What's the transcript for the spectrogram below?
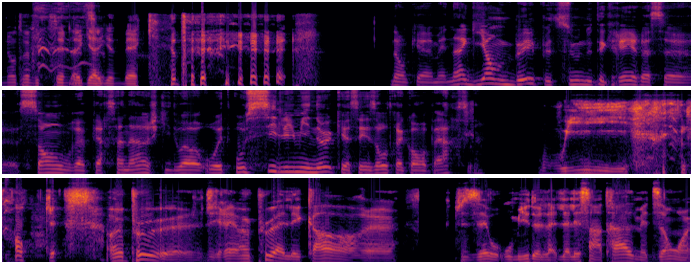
une autre victime de Galgenbeck. Donc euh, maintenant, Guillaume B, peux-tu nous décrire ce sombre personnage qui doit être aussi lumineux que ses autres comparses? Oui, donc un peu, euh, je dirais un peu à l'écart, euh, tu disais au, milieu de la- de l'allée centrale, mais disons euh,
